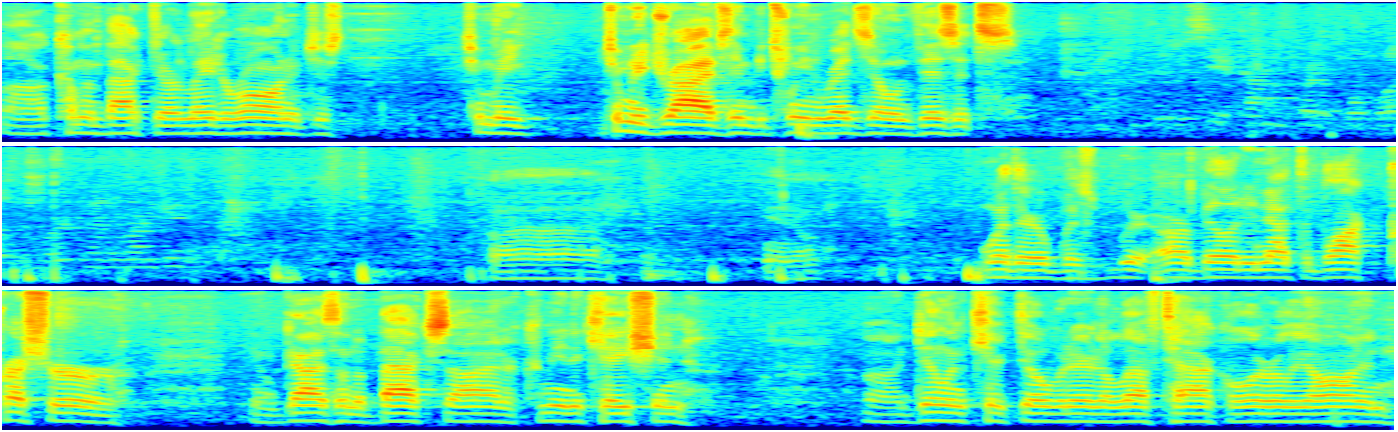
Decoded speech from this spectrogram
uh, coming back there later on. It just too many too many drives in between red zone visits. Did you see a comment where what wasn't working in the run game? uh, you know, whether it was our ability not to block pressure or, you know, guys on the backside or communication. Uh, Dylan kicked over there to left tackle early on, and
